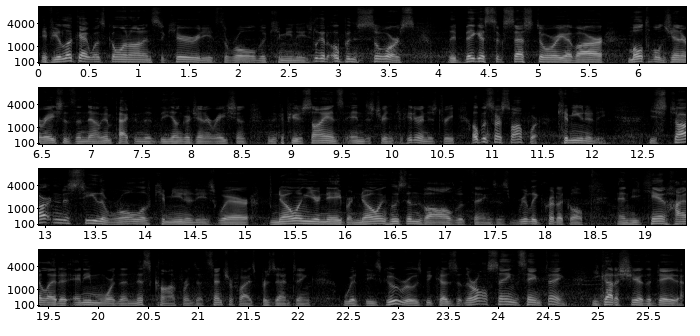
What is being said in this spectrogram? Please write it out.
If you look at what's going on in security, it's the role of the communities. Look at open source, the biggest success story of our multiple generations and now impacting the, the younger generation in the computer science industry and the computer industry, open source software, community you're starting to see the role of communities where knowing your neighbor, knowing who's involved with things is really critical, and you can't highlight it any more than this conference that Centrify is presenting with these gurus because they're all saying the same thing. You got to share the data.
